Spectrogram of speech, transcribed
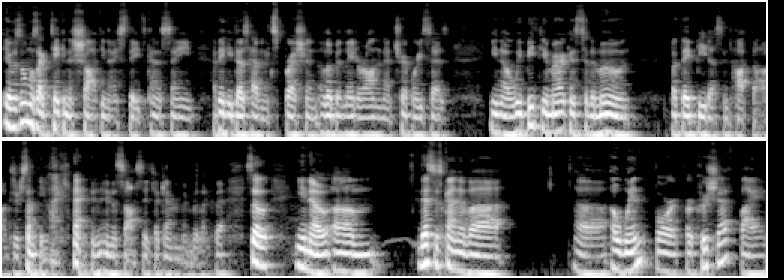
it was almost like taking a shot at the United States, kind of saying, I think he does have an expression a little bit later on in that trip where he says, you know, we beat the Americans to the moon, but they beat us in hot dogs or something like that in, in a sausage. I can't remember like that. So, you know, um, this is kind of a, uh, a win for, for Khrushchev by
